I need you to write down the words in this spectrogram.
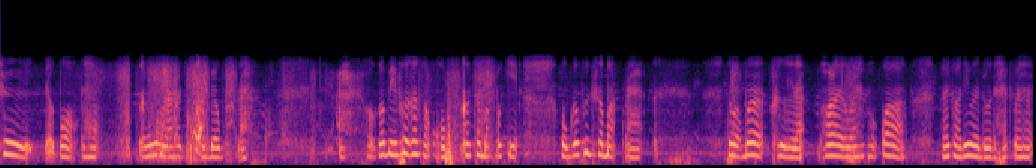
ชื่อเดี๋ยวบอกนะฮะแต่ไม่บอกแล้วครับอีเมลผมนะอะผมก็มีเพื่อนกันสองคนก็สมัครเมื่อกี้ผมก็เพิ่งสมัครนะ ฮะสมัครเมื่อคืนละเพราะอะไรรู้ไหมเพราะว่าไว้ก่อนที่มันโดนแฮ็กนะฮะ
